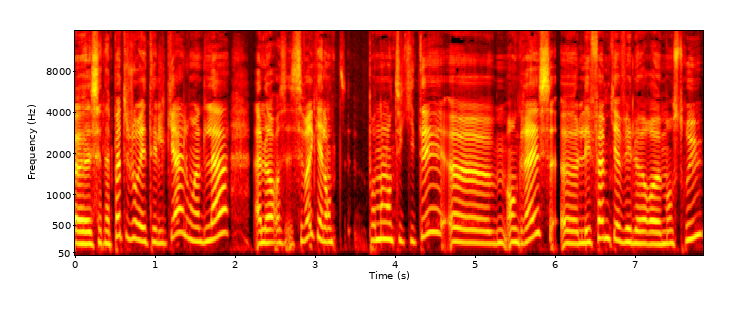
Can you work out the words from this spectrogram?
euh, ça n'a pas toujours été le cas, loin de là. Alors, c'est vrai qu'à l'ant- pendant l'Antiquité, euh, en Grèce, euh, les femmes qui avaient leur euh, menstru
